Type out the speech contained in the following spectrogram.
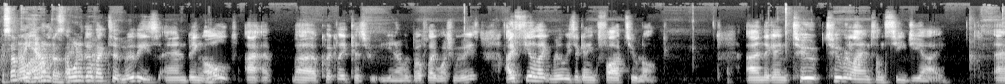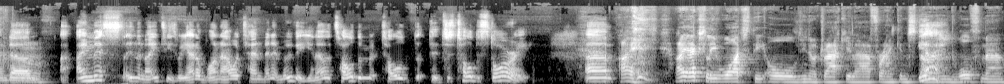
if something I happens, I want to go back to movies and being old I, I- uh, quickly because you know we both like watching movies. I feel like movies are getting far too long, and they're getting too too reliant on CGI. And um, I I miss in the '90s where you had a one-hour, ten-minute movie. You know, it told them, told, it just told the story. Um, I I actually watched the old, you know, Dracula, Frankenstein, Wolfman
